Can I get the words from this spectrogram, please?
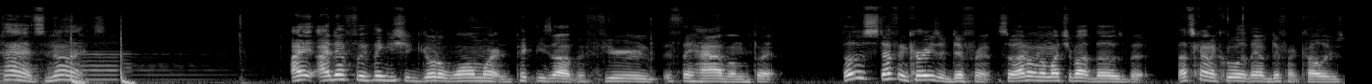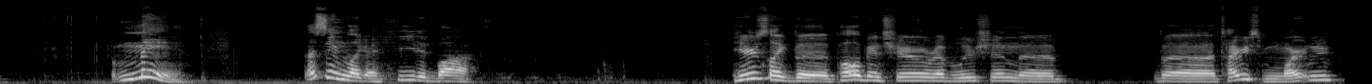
That's nuts. I I definitely think you should go to Walmart and pick these up if you're if they have them, but those Stephen Curry's are different, so I don't know much about those, but that's kind of cool that they have different colors. But man, that seemed like a heated box. Here's like the Paolo Banchero Revolution, the the Tyrese Martin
